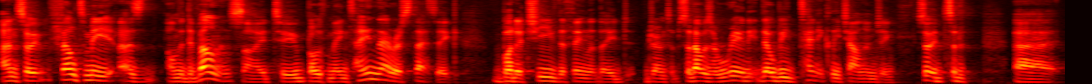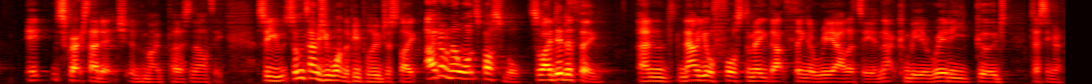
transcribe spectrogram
And so it fell to me as on the development side to both maintain their aesthetic but achieve the thing that they'd dreamt up. So that was a really, that would be technically challenging. So it sort of, uh, it scratched that itch of my personality. So you sometimes you want the people who just like, I don't know what's possible, so I did a thing. And now you're forced to make that thing a reality, and that can be a really good testing ground.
